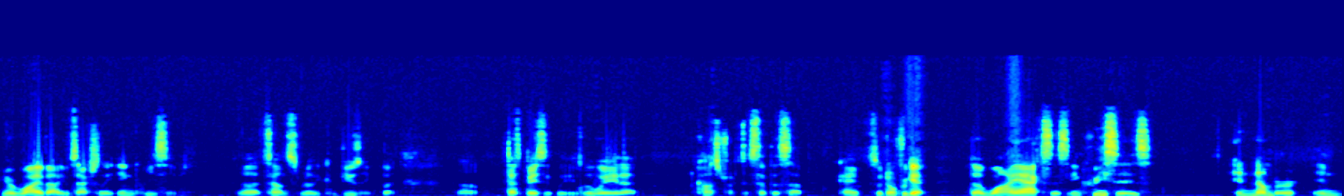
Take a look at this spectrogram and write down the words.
your y value is actually increasing. I know that sounds really confusing, but um, that's basically the way that Construct 2 set this up. Okay, so don't forget the y-axis increases in number, in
